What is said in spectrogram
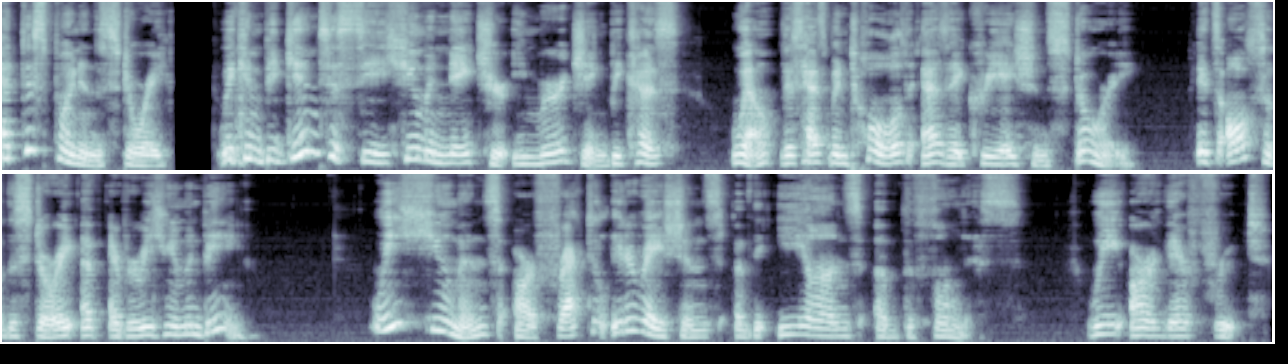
At this point in the story, we can begin to see human nature emerging because Well, this has been told as a creation story. It's also the story of every human being. We humans are fractal iterations of the eons of the fullness. We are their fruit.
